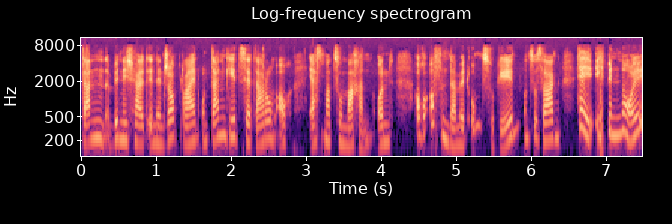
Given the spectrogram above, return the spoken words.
dann bin ich halt in den Job rein und dann geht es ja darum, auch erstmal zu machen und auch offen damit umzugehen und zu sagen, hey, ich bin neu,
